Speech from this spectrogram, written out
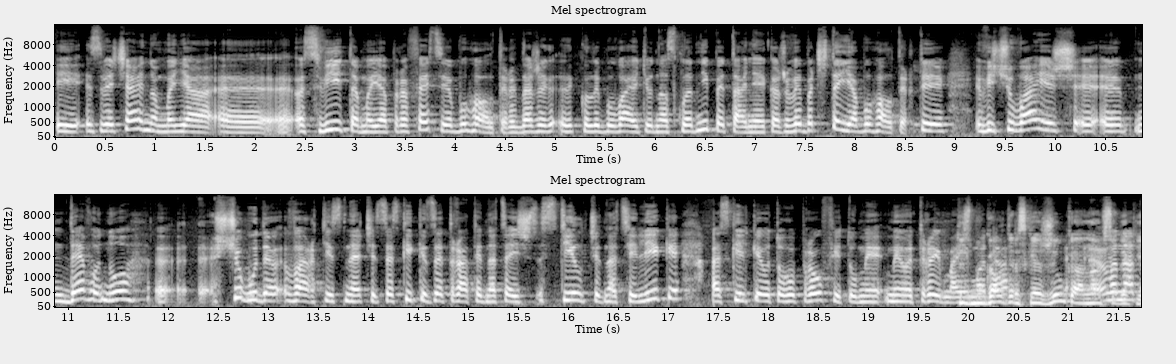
І звичайно, моя е, освіта, моя професія бухгалтер. Навіть коли бувають у нас складні питання, я кажу, вибачте, я бухгалтер. Ти відчуваєш, е, е, де воно, е, е, що буде вартісне, чи це скільки затрати на цей стіл чи на ці ліки, а скільки отого профіту ми, ми отримаємо. То есть да? бухгалтерская жилка, она Вона все-таки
